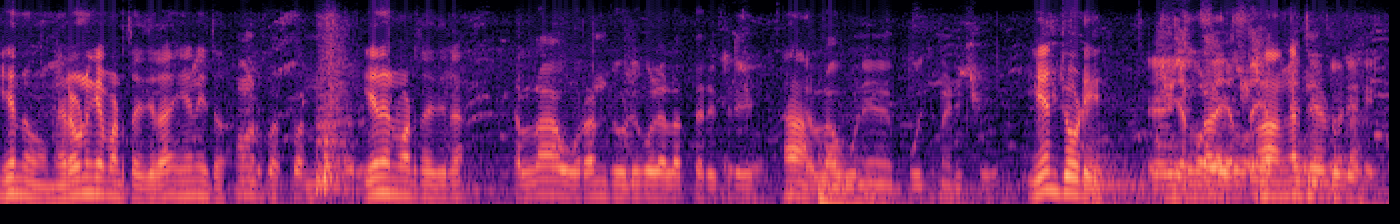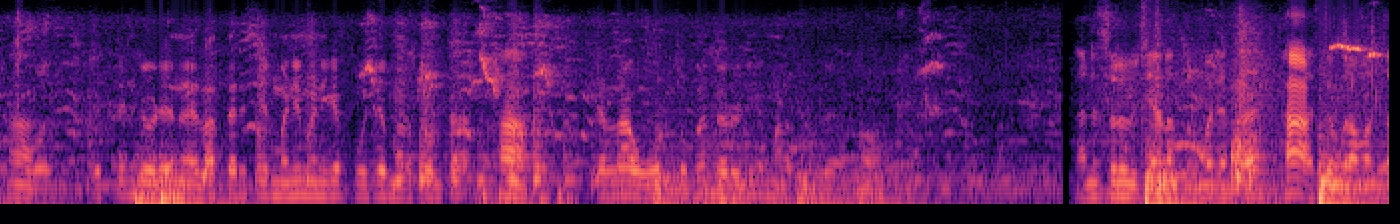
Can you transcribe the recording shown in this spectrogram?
ಏನು ಮೆರವಣಿಗೆ ಮಾಡ್ತಾ ಇದ್ದೀರಾ? ಏನಿದು? ನೋಡಿ ಬಸವಣ್ಣ ಏನೇನು ಮಾಡ್ತಾ ಇದ್ದೀರಾ? ಎಲ್ಲ ಊರನ್ ಜೋಡಿಗಳೆಲ್ಲ ತರಿಸ್ರಿ ಎಲ್ಲಾ ಎಲ್ಲ ಉಣಿ ಪೂಜೆ ಮಾಡಿಸಿ. ಏನ್ ಜೋಡಿ? ಏ, ಎತ್ತ ಎತ್ತ ಹಾ, ಹಂಗಂತ ಎತ್ತಿನ ಜೋಡಿ ಹೇಳ್ಬಿಡಿ. ಹಾ. ಎತ್ತಿನ ಜೋಡಿನ ಎಲ್ಲ ತರಿಸಿ ಮನಿ ಮನೆಗೆ ಪೂಜೆ ಮಾಡ್ಕೊಂತ ಹಾ. ಎಲ್ಲ ಊರು ತುಂಬ ಮೆರವಣಿಗೆ ಮಾಡುತ್ತಿದ್ದೇವೆ ನನ್ನ ಹೆಸರು ವಿಜಯಾನಂದ ತುರ್ಮರಿ ಅಂತ. ಹಾ. ಗ್ರಾಮಸ್ಥ.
